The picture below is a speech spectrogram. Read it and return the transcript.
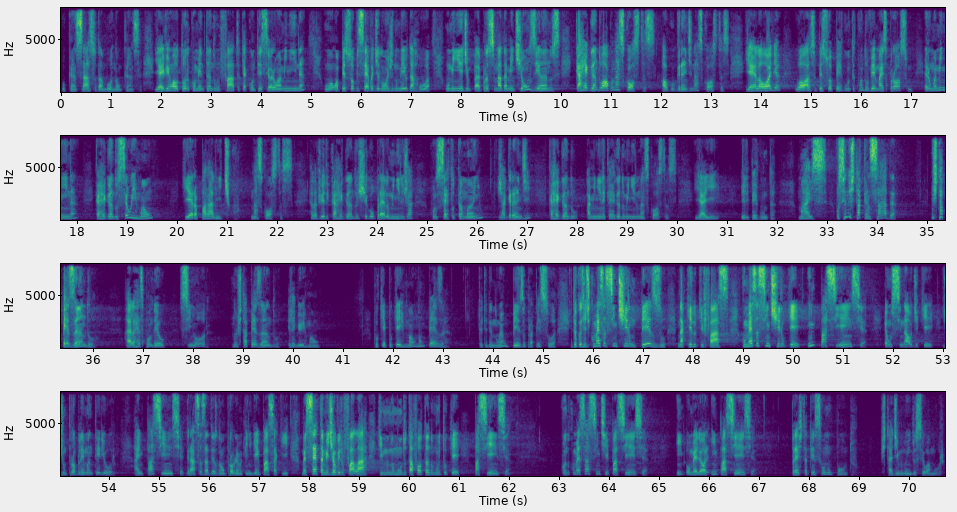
O cansaço do amor não cansa. E aí vem o autor comentando um fato que aconteceu. Era uma menina, uma pessoa observa de longe, no meio da rua, uma menina de aproximadamente 11 anos, carregando algo nas costas, algo grande nas costas. E aí ela olha, essa pessoa pergunta, quando vê mais próximo, era uma menina carregando seu irmão, que era paralítico, nas costas. Ela viu ele carregando e chegou para ela, o menino já com certo tamanho, já grande, carregando a menina carregando o menino nas costas. E aí ele pergunta: "Mas você não está cansada? Não está pesando?" Aí ela respondeu: "Senhor, não está pesando. Ele é meu irmão." Por quê? Porque irmão não pesa. Está entendendo? Não é um peso para a pessoa. Então, quando a gente começa a sentir um peso naquilo que faz, começa a sentir o quê? Impaciência, é um sinal de quê? De um problema anterior. A impaciência, graças a Deus, não é um problema que ninguém passa aqui, mas certamente já ouviram falar que no mundo está faltando muito o quê? Paciência. Quando começar a sentir paciência, ou melhor, impaciência, preste atenção num ponto. Está diminuindo o seu amor.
